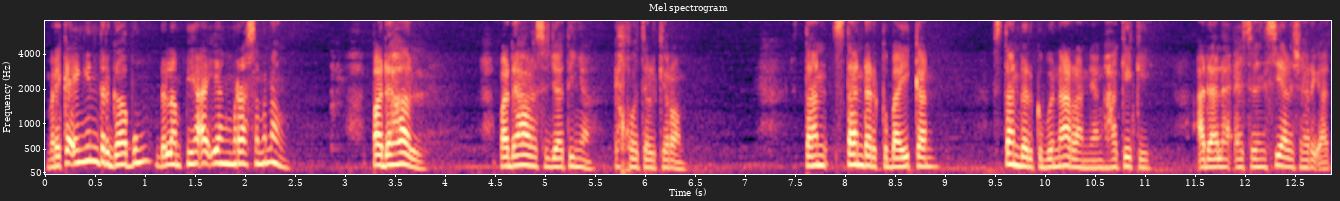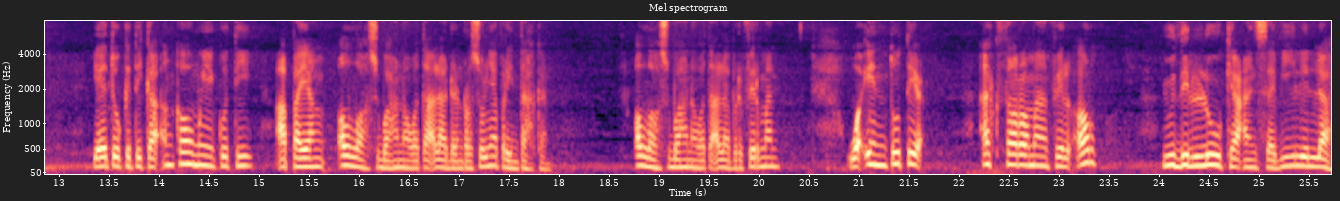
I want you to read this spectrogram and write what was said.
Mereka ingin tergabung dalam pihak yang merasa menang. Padahal, padahal sejatinya, ikhwatal kiram, standar kebaikan, standar kebenaran yang hakiki adalah esensial syariat, yaitu ketika engkau mengikuti apa yang Allah Subhanahu wa taala dan rasulnya perintahkan. Allah Subhanahu wa taala berfirman, "Wa in tuti' aktsara man fil ard yudilluka an sabilillah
